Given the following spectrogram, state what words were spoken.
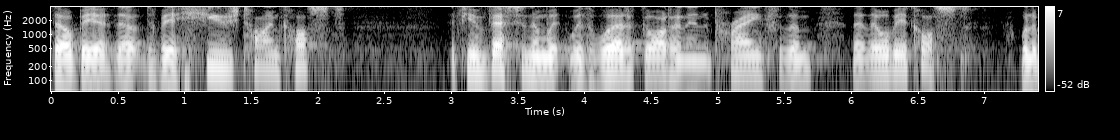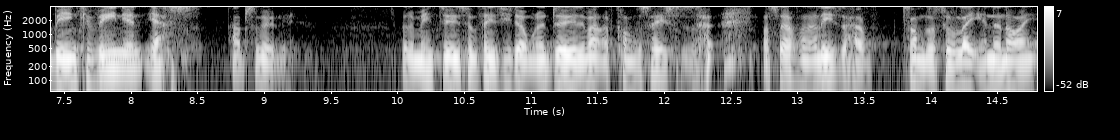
There'll be a, there'll be a huge time cost. If you invest in them with, with the Word of God and in praying for them, there, will be a cost. Will it be inconvenient? Yes, absolutely. But I mean, doing some things you don't want to do, the amount of conversations that myself and Elisa have sometimes till late in the night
